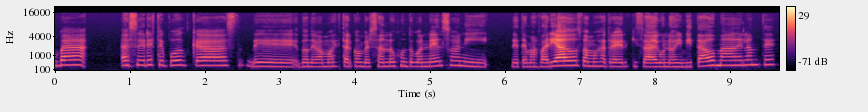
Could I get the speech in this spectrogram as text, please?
va a hacer este podcast de, donde vamos a estar conversando junto con Nelson y de temas variados. Vamos a traer quizá algunos invitados más adelante.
